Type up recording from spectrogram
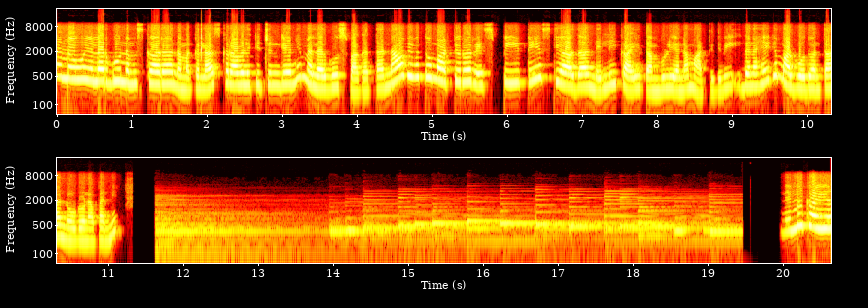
ಹಲೋ ಎಲ್ಲರಿಗೂ ನಮಸ್ಕಾರ. ನಮ್ಮ ಕಲಾಸ್ ಕರಾವಳಿ ಕಿಚನ್ಗೆ ನಿಮ್ಮೆಲ್ಲರಿಗೂ ಸ್ವಾಗತ. ನಾವಿವತ್ತು ಮಾಡ್ತಿರೋ ರೆಸಿಪಿ ಟೇಸ್ಟಿಯಾದ ನೆಲ್ಲಿಕಾಯಿ ತಂಬುಳಿಯನ್ನ ಮಾಡ್ತಿದೀವಿ ಇದನ್ನ ಹೇಗೆ ಮಾಡ್ಬೋದು ಅಂತ ನೋಡೋಣ ಬನ್ನಿ. ನೆಲ್ಲಿಕಾಯಿಯ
